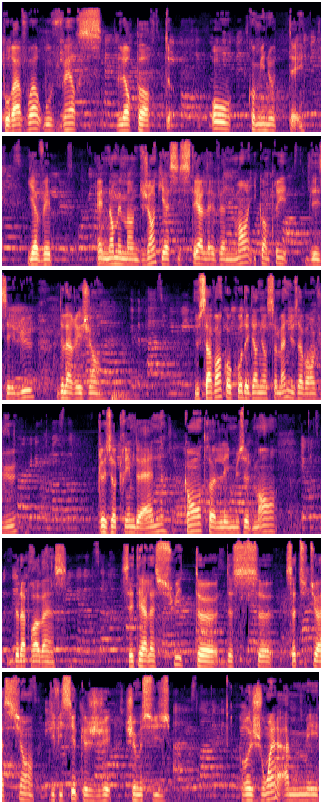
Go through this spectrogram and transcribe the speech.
pour avoir ouvert leurs portes aux communautés. Il y avait énormément de gens qui assistaient à l'événement, y compris des élus de la région. Nous savons qu'au cours des dernières semaines, nous avons vu plusieurs crimes de haine contre les musulmans de la province. C'était à la suite euh, de ce, cette situation difficile que je me suis rejoint à mes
